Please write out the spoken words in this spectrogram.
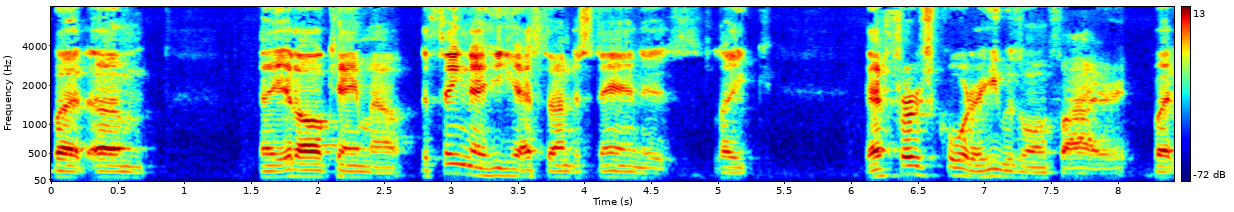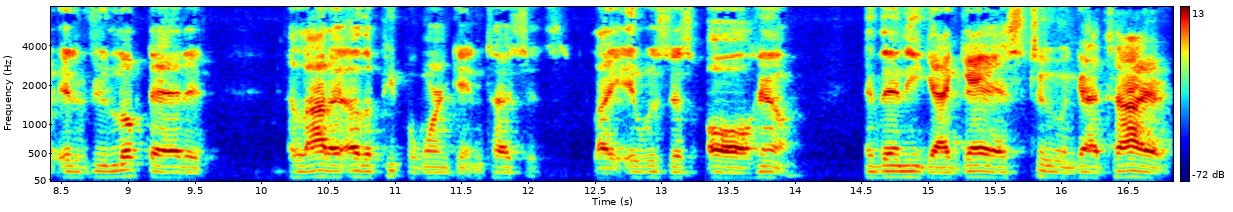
But um, it all came out. The thing that he has to understand is like that first quarter he was on fire, but if you looked at it, a lot of other people weren't getting touches. Like it was just all him. And then he got gassed too and got tired.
